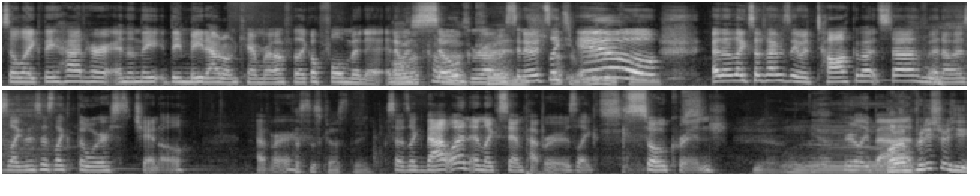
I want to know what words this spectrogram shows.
So like they had her, and then they they made out on camera for like a full minute, and Oh, it was so gross, and it was like That's ew. cringe. and then like sometimes they would talk about stuff, and I was like, "This is like the worst channel ever." That's disgusting. So it's like that one and like Sam Pepper is like so cringe. Yeah. Yeah. Really bad. But I'm pretty sure he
